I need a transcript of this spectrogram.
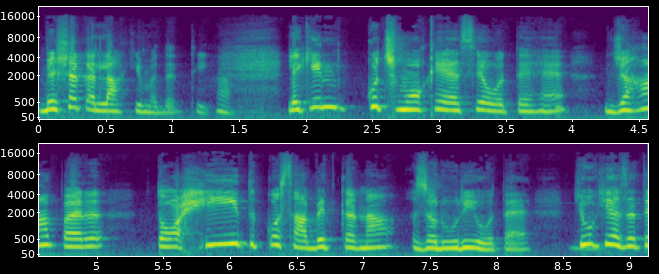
بے شک اللہ کی مدد تھی۔ ہاں۔ لیکن کچھ موقع ایسے ہوتے ہیں جہاں پر توحید کو ثابت کرنا ضروری ہوتا ہے۔ کیونکہ حضرت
